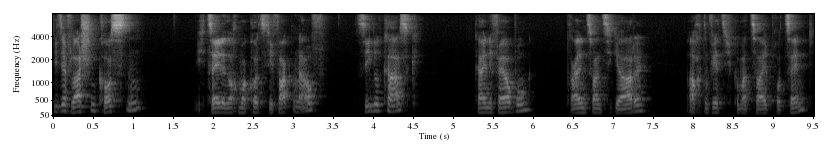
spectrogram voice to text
Diese Flaschen kosten, ich zähle noch mal kurz die Fakten auf. Single Cask, keine Färbung, 23 Jahre, 48,2%.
